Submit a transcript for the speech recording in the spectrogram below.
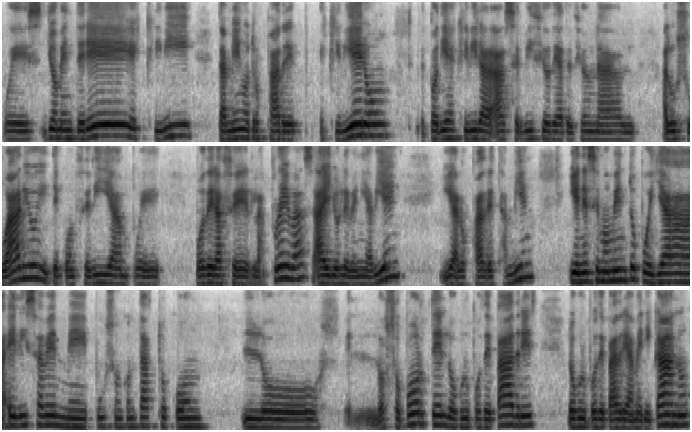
pues yo me enteré, escribí, también otros padres escribieron, podía escribir al servicio de atención al, al usuario y te concedían pues poder hacer las pruebas, a ellos le venía bien y a los padres también. Y en ese momento pues ya Elizabeth me puso en contacto con los, los soportes, los grupos de padres, los grupos de padres americanos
